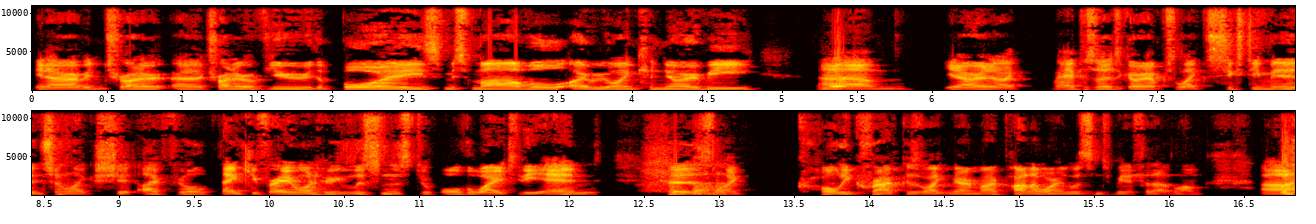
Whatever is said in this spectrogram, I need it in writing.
you know, I've been trying to uh, trying to review The Boys, Miss Marvel, Obi Wan Kenobi. Yeah. Um, you know, and, like my episodes going up to like sixty minutes, and like shit, I feel. Thank you for anyone who listens to all the way to the end because like. Holy crap! Because like, you know, my partner won't listen to me for that long. Uh,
